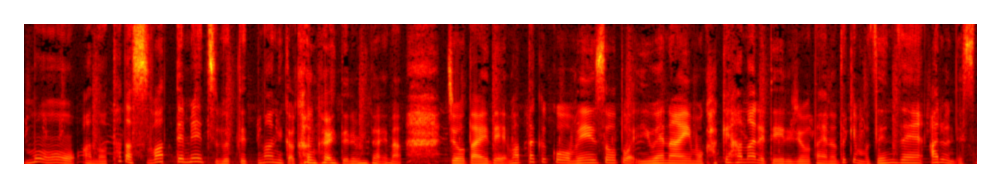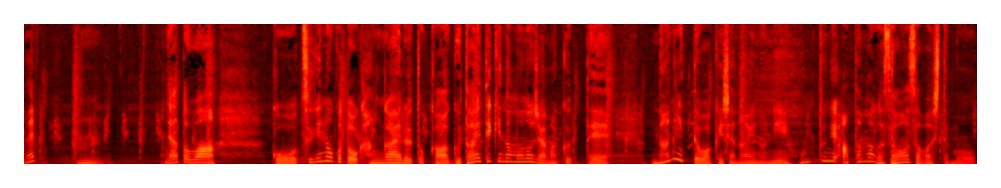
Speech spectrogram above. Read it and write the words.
もうあのただ座って目つぶって何か考えてるみたいな 状態で全くこう瞑想とは言えないもうかけ離れている状態の時も全然あるんですね。うん、であとはこう次のことを考えるとか具体的なものじゃなくって何ってわけじゃないのに本当に頭がざわざわしても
